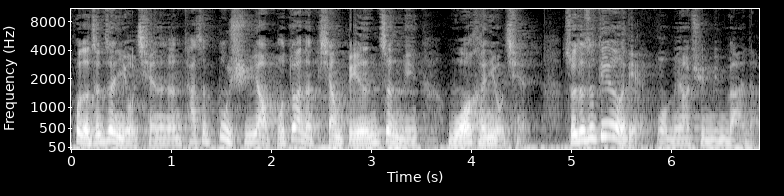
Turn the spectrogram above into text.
或者真正有钱的人，他是不需要不断的向别人证明我很有钱。所以这是第二点我们要去明白的。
